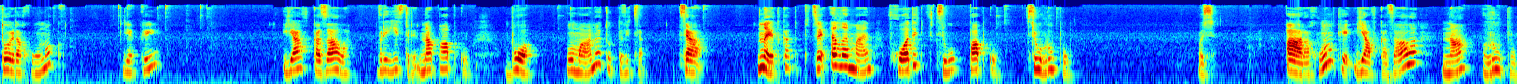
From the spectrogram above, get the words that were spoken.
той рахунок, який я вказала в реєстрі на папку. Бо у мене тут, дивіться, ця нитка, тобто цей елемент входить в цю папку, в цю групу. Ось. А рахунки я вказала на групу.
